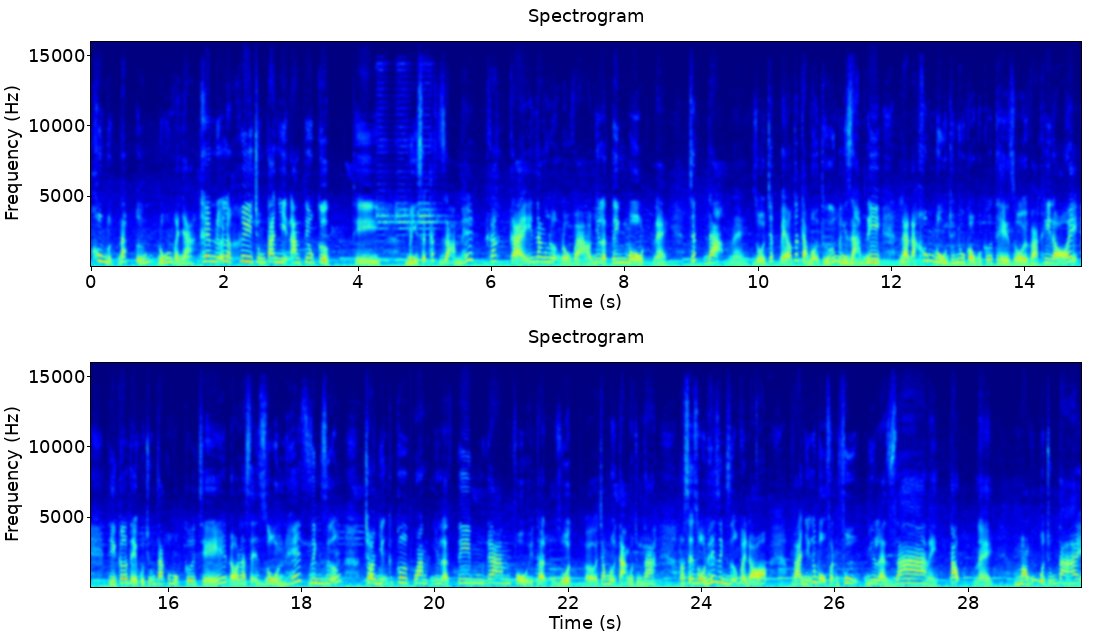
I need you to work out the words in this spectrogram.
không được đáp ứng, đúng không cả nhà? Thêm nữa là khi chúng ta nhịn ăn tiêu cực thì mình sẽ cắt giảm hết các cái năng lượng đầu vào như là tinh bột này chất đạm này rồi chất béo tất cả mọi thứ mình giảm đi là đã không đủ cho nhu cầu của cơ thể rồi. Và khi đó ấy, thì cơ thể của chúng ta có một cơ chế đó là sẽ dồn hết dinh dưỡng cho những cái cơ quan như là tim gan phổi thận ruột ở trong nội tạng của chúng ta. Nó sẽ dồn hết dinh dưỡng về đó. Và những cái bộ phận phụ như là da này tóc này móng của chúng ta ấy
